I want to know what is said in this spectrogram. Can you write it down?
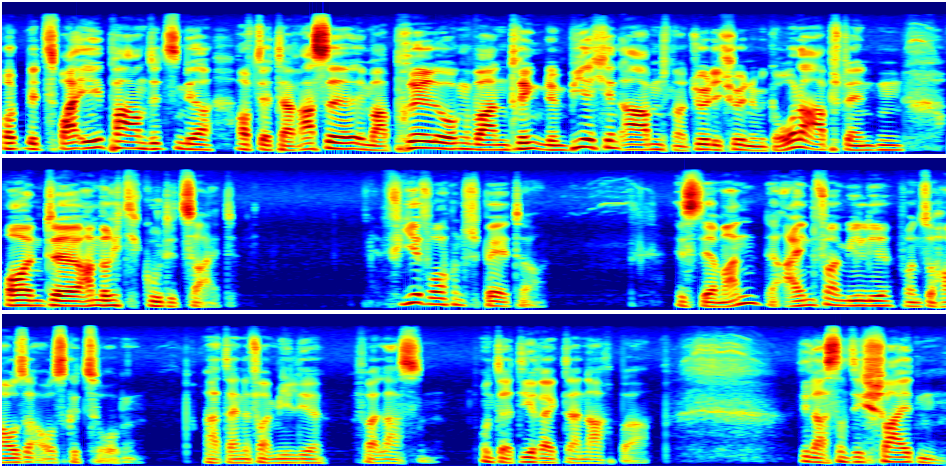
Und mit zwei Ehepaaren sitzen wir auf der Terrasse im April irgendwann, trinken ein Bierchen abends, natürlich schön mit Corona-Abständen und äh, haben eine richtig gute Zeit. Vier Wochen später ist der Mann der einen Familie von zu Hause ausgezogen, hat seine Familie verlassen und der direkte Nachbar. Die lassen sich scheiden.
